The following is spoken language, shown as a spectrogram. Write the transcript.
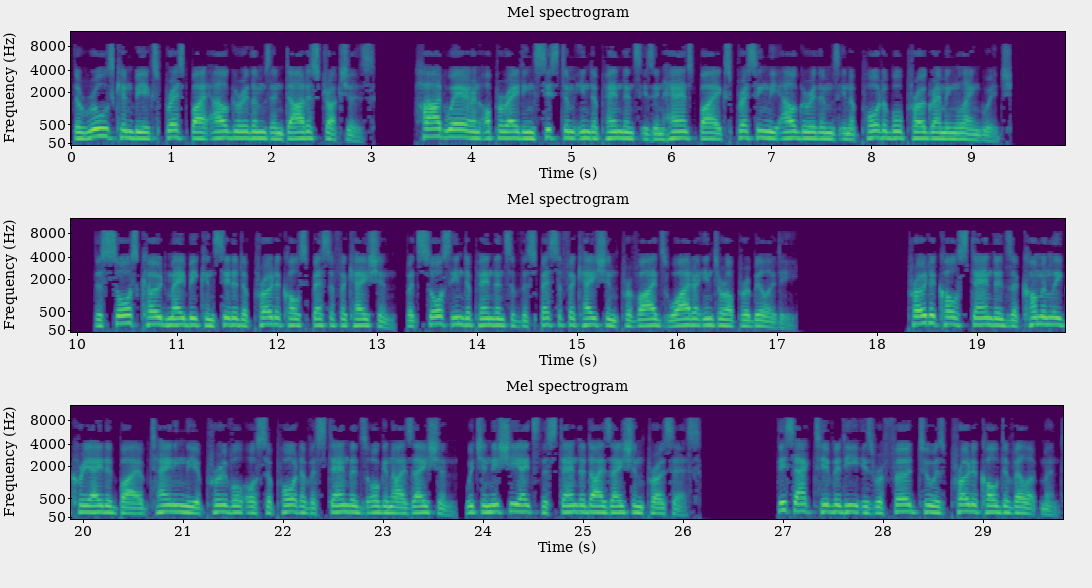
The rules can be expressed by algorithms and data structures. Hardware and operating system independence is enhanced by expressing the algorithms in a portable programming language. The source code may be considered a protocol specification, but source independence of the specification provides wider interoperability. Protocol standards are commonly created by obtaining the approval or support of a standards organization, which initiates the standardization process. This activity is referred to as protocol development.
